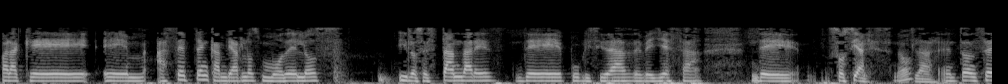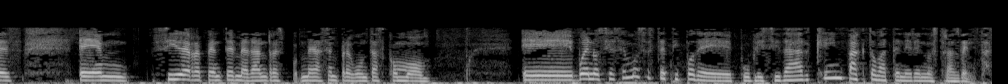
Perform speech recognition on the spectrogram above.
para que em, acepten cambiar los modelos y los estándares de publicidad, de belleza, de sociales, ¿no? Claro. Entonces, em, sí de repente me dan resp- me hacen preguntas como eh, bueno, si hacemos este tipo de publicidad, ¿qué impacto va a tener en nuestras ventas?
